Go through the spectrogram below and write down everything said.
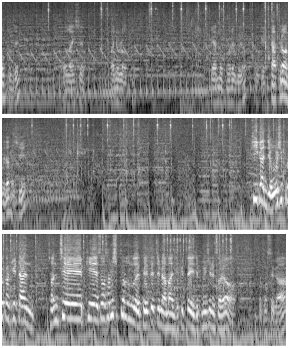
너무 아픈데? 어 nice 많이 올라갔다. 얘 한번 보내고요. 오케이. 다 들어갑니다, 다시. 피가 이제 50% 깎일 때한 전체 피에서 30% 정도 될 때쯤에 아마 이제 그때 이제 분신을 써요. 저 보스가.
